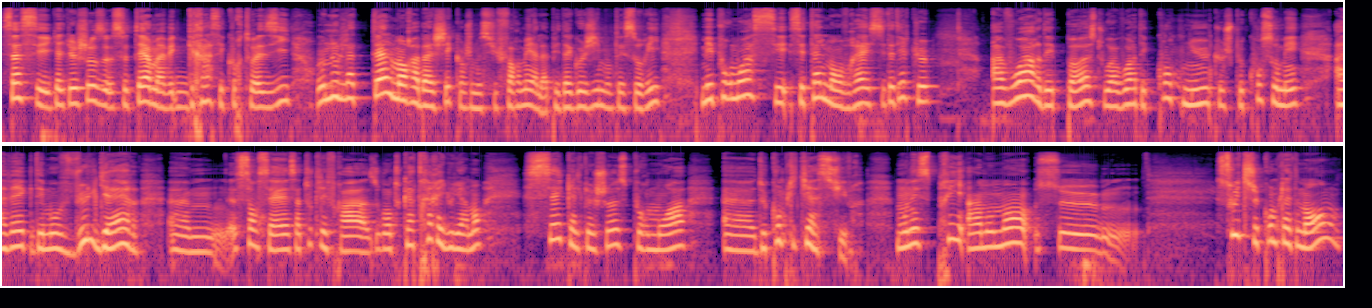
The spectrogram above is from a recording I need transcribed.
Ça c'est quelque chose, ce terme avec grâce et courtoisie, on nous l'a tellement rabâché quand je me suis formée à la pédagogie Montessori, mais pour moi c'est tellement vrai, c'est-à-dire que avoir des posts ou avoir des contenus que je peux consommer avec des mots vulgaires euh, sans cesse, à toutes les phrases, ou en tout cas très régulièrement, c'est quelque chose pour moi euh, de compliqué à suivre. Mon esprit à un moment se switch complètement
